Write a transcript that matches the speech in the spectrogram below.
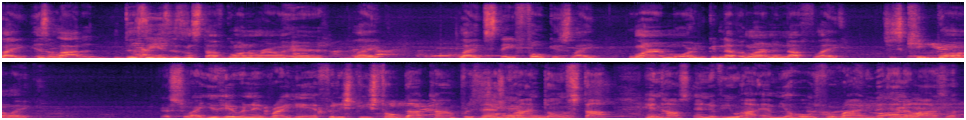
like, there's a lot of diseases and stuff going around here. Like, like, stay focused. Like, learn more. You can never learn enough. Like, just keep going. Like. That's right, You're hearing it right here. PhillyStreetsTalk.com presents Yeah. Grind Don't Stop in-house interview. I am your host, Variety the Analyzer,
